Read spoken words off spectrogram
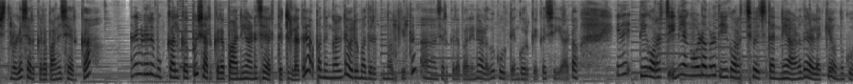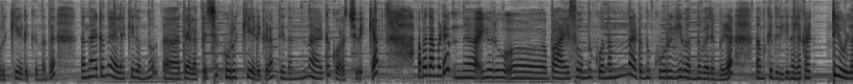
ആവശ്യത്തിനുള്ള ശർക്കര പാനി ചേർക്കുക ഞാനിവിടെ ഒരു മുക്കാൽ കപ്പ് ശർക്കര പാനിയാണ് ചേർത്തിട്ടുള്ളത്. അപ്പോൾ നിങ്ങളുടെ ഒരു മധുരത്തിൽ നോക്കിയിട്ട് ശർക്കര പാനീന്റെ അളവ് കൂട്ടുകയും കുറയ്ക്കുകയൊക്കെ ചെയ്യുക കേട്ടോ. ഇനി തീ കുറച്ച് ഇനി അങ്ങോട്ട് നമ്മൾ തീ കുറച്ച് വെച്ച് തന്നെയാണ് ഇത് ഇളക്കി ഒന്ന് കുറുക്കിയെടുക്കുന്നത്. നന്നായിട്ടൊന്ന് ഇളക്കി ഇതൊന്ന് തിളപ്പിച്ച് കുറുക്കിയെടുക്കണം. തീ നന്നായിട്ട് കുറച്ച് വയ്ക്കാം അപ്പോൾ നമ്മുടെ ഈ ഒരു പായസം ഒന്ന് നന്നായിട്ടൊന്ന് കുറുകി വന്ന് വരുമ്പോൾ നമുക്കിതിരിക്കുന്ന നല്ല കട്ടി കട്ടിയുള്ള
